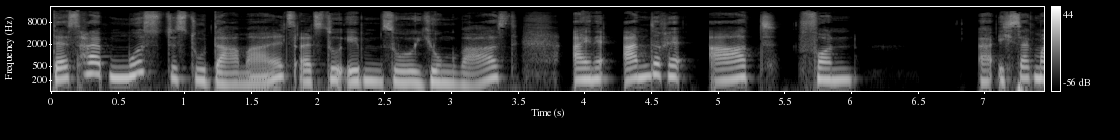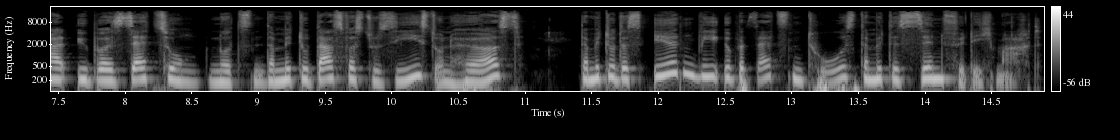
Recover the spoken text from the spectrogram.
deshalb musstest du damals, als du eben so jung warst, eine andere Art von, äh, ich sag mal, Übersetzung nutzen, damit du das, was du siehst und hörst, damit du das irgendwie übersetzen tust, damit es Sinn für dich macht.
